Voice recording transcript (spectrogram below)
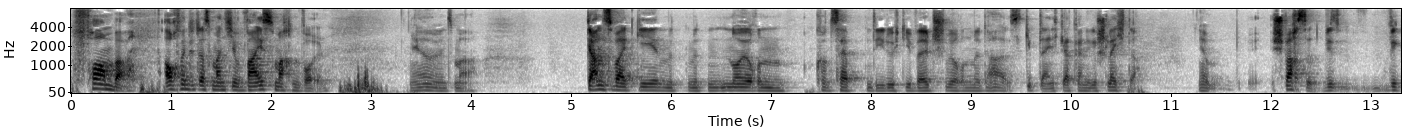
formbar. Auch wenn dir das manche weiß machen wollen. Ja, wenn es mal ganz weit gehen mit, mit neueren Konzepten, die durch die Welt schwirren mit, ah, es gibt eigentlich gar keine Geschlechter. Ja, Schwachsinn. Wir, wir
